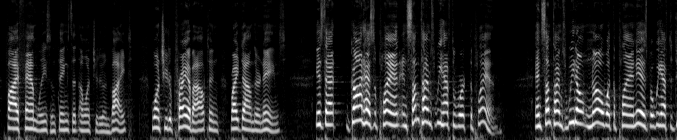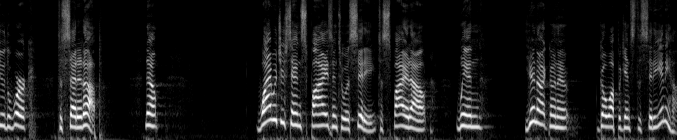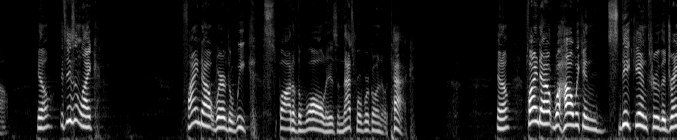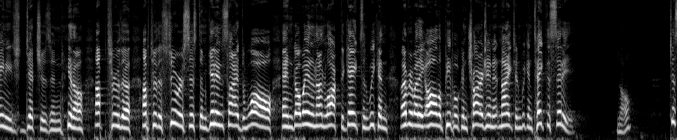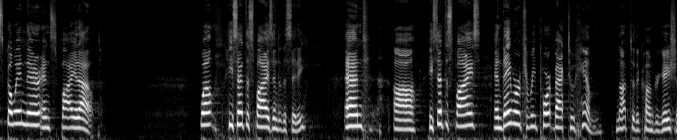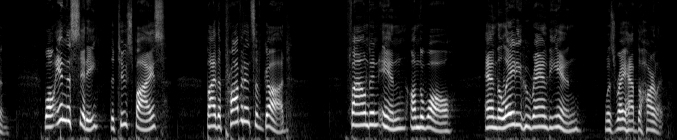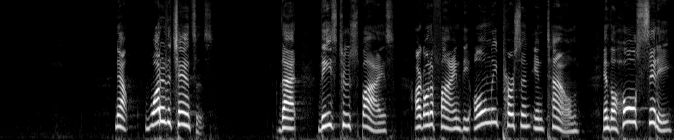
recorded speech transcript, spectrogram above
five families and things that I want you to invite, want you to pray about and write down their names, is that God has a plan, and sometimes we have to work the plan. And sometimes we don't know what the plan is, but we have to do the work to set it up. Now, why would you send spies into a city to spy it out when you're not going to go up against the city anyhow? You know, it isn't like find out where the weak spot of the wall is, and that's where we're going to attack. You know, find out what, how we can sneak in through the drainage ditches and you know up through the up through the sewer system get inside the wall and go in and unlock the gates and we can everybody all the people can charge in at night and we can take the city. No. Just go in there and spy it out. Well he sent the spies into the city and uh, he sent the spies and they were to report back to him not to the congregation. While in the city, the two spies, by the providence of God, found an inn on the wall, and the lady who ran the inn was Rahab the harlot. Now, what are the chances that these two spies are going to find the only person in town, in the whole city,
